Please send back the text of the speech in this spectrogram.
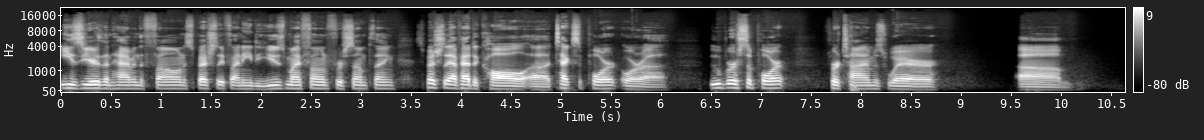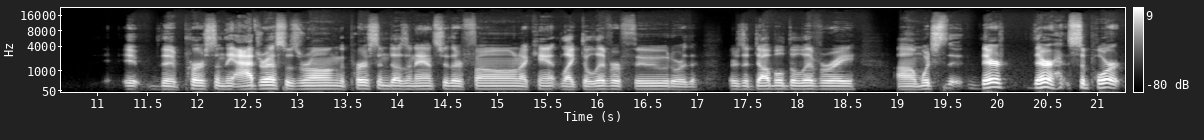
easier than having the phone, especially if I need to use my phone for something. Especially, I've had to call uh, tech support or uh, Uber support for times where um, it the person the address was wrong, the person doesn't answer their phone, I can't like deliver food, or the, there's a double delivery, um, which their their support,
